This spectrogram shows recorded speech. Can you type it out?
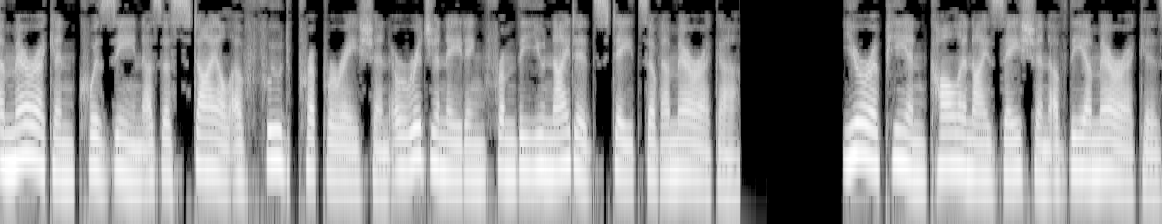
American cuisine is a style of food preparation originating from the United States of America. European colonization of the Americas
